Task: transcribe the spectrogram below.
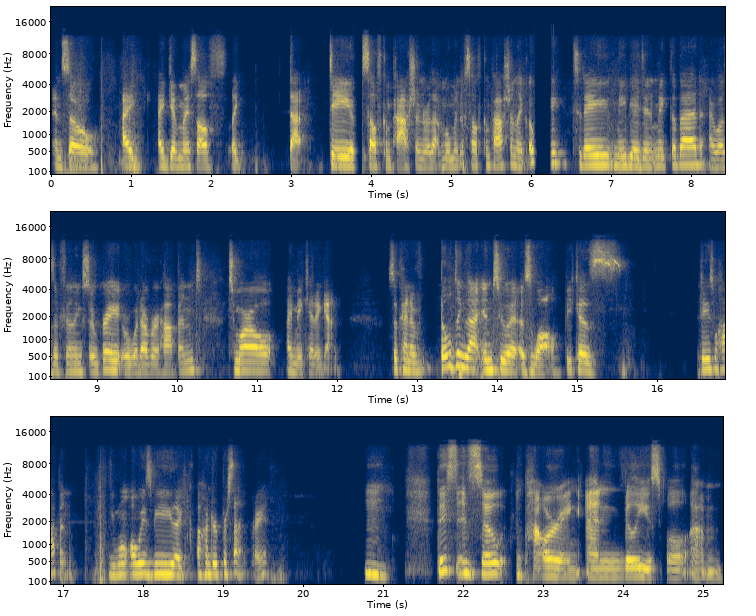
And so I I give myself like that day of self-compassion or that moment of self-compassion like okay today maybe i didn't make the bed. I wasn't feeling so great or whatever happened. Tomorrow i make it again. So kind of building that into it as well because days will happen. You won't always be like 100% right mm. this is so empowering and really useful um,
